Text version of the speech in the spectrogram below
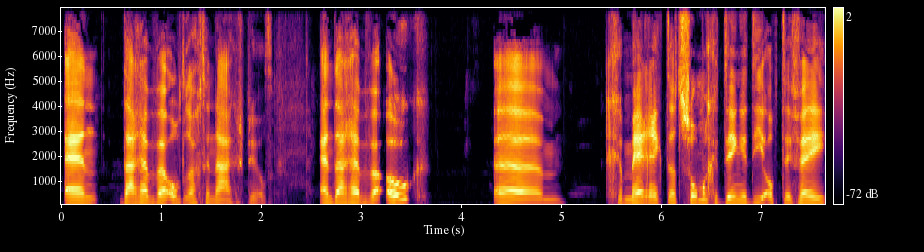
En daar hebben wij opdrachten nagespeeld. En daar hebben we ook ehm, gemerkt dat sommige dingen die op tv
